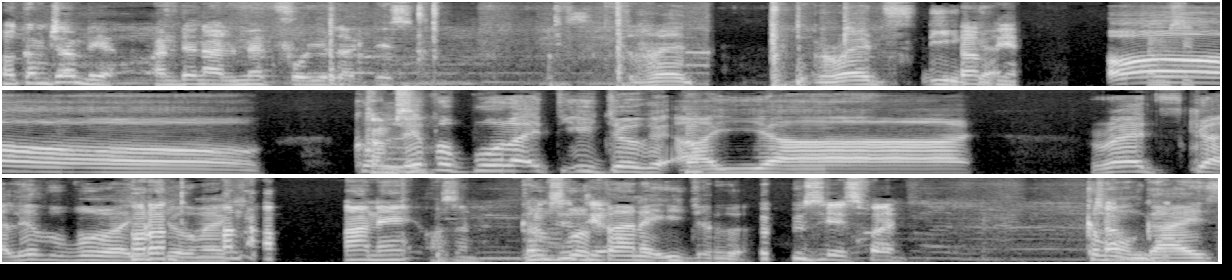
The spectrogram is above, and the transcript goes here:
Welcome Zambia, and then I'll make for you like this. Red, red sticker. Zambia. Oh, Come Liverpool at each other. Aiyah. Red sky, Liverpool at each other. Joogay meesha. Ane, Hassan. Come sit Liverpool here. fan ay ii see, it's fine. Come on guys.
